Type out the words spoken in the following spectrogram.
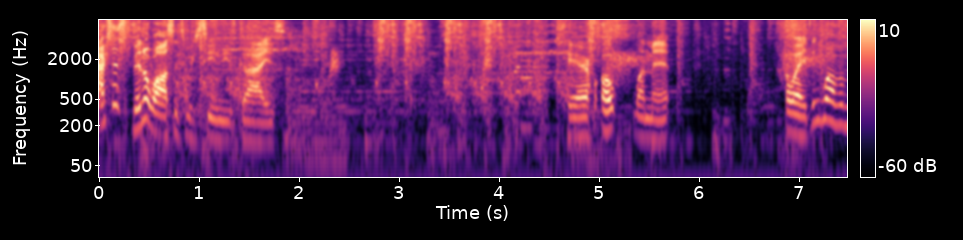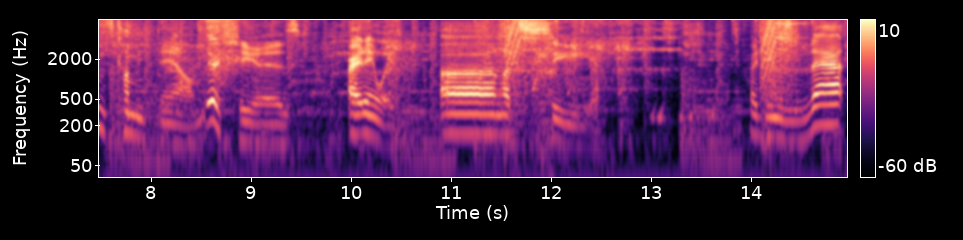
Actually, it's been a while since we've seen these guys. Careful. Oh, one minute. Oh wait, I think one of them's coming down. There she is. Alright, anyways. Uh, let's see. If I do that...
